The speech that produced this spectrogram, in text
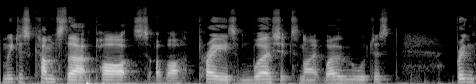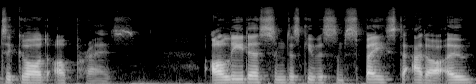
We just come to that part of our praise and worship tonight where we will just bring to God our prayers. I'll lead us and just give us some space to add our own.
